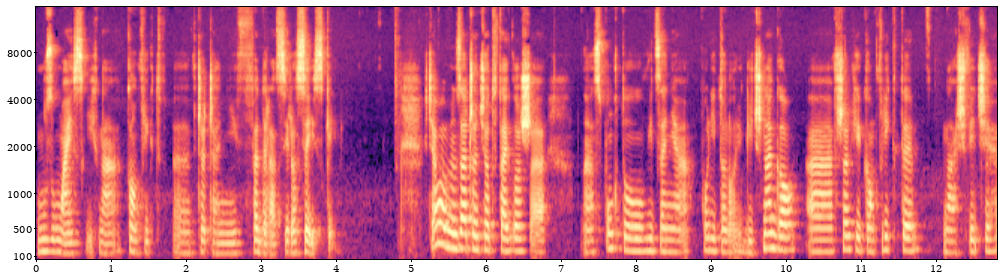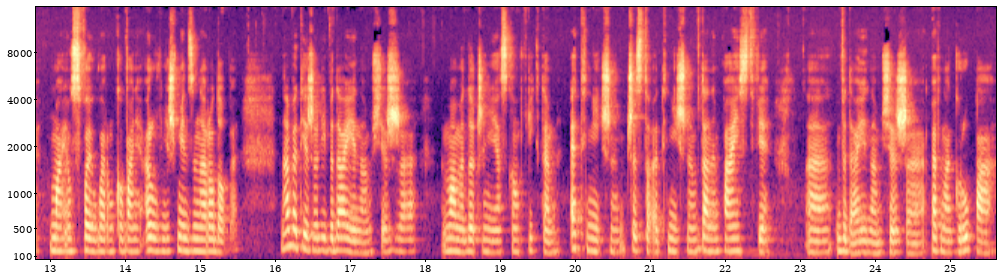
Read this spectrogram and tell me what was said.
muzułmańskich na konflikt e, w Czeczenii w Federacji Rosyjskiej. Chciałabym zacząć od tego, że z punktu widzenia politologicznego wszelkie konflikty na świecie mają swoje uwarunkowania, również międzynarodowe. Nawet jeżeli wydaje nam się, że mamy do czynienia z konfliktem etnicznym, czysto etnicznym w danym państwie, e, wydaje nam się, że pewna grupa,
